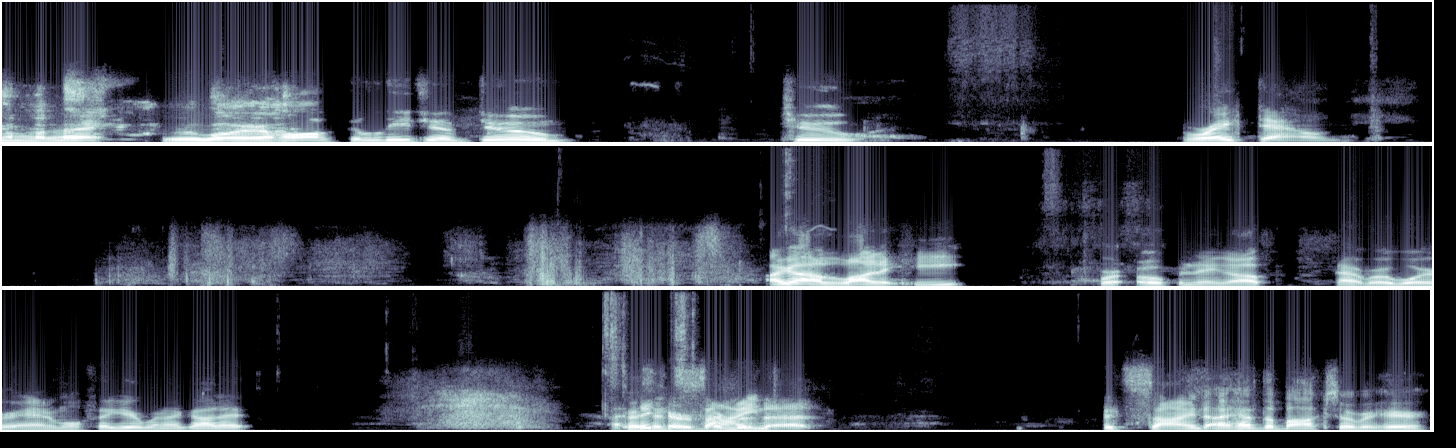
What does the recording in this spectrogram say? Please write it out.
All right. Road Warrior Hawk, the Legion of Doom. Two. Breakdown. I got a lot of heat for opening up that Road Warrior animal figure when I got it. I 'Cause think I it's remember signed. that. It's signed. I have the box over here.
